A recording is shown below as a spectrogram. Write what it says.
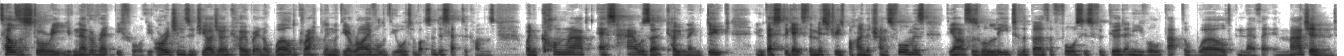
tells a story you've never read before the origins of G.I. Joe and Cobra in a world grappling with the arrival of the Autobots and Decepticons. When Conrad S. Hauser, codenamed Duke, investigates the mysteries behind the Transformers, the answers will lead to the birth of forces for good and evil that the world never imagined.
